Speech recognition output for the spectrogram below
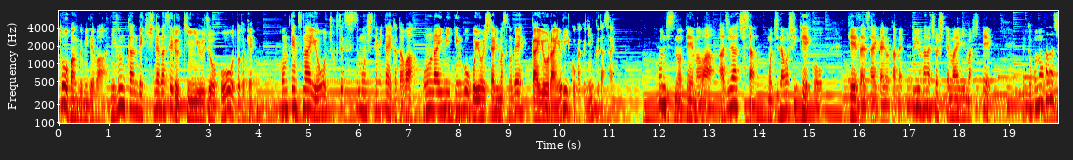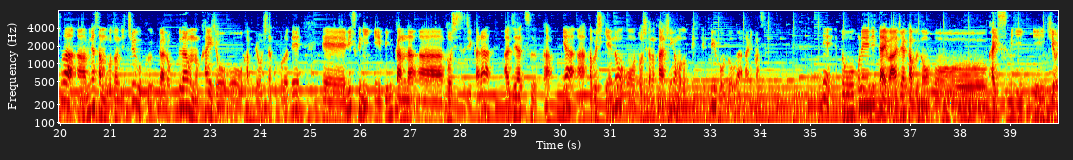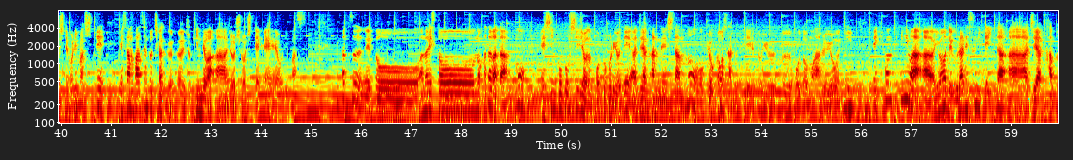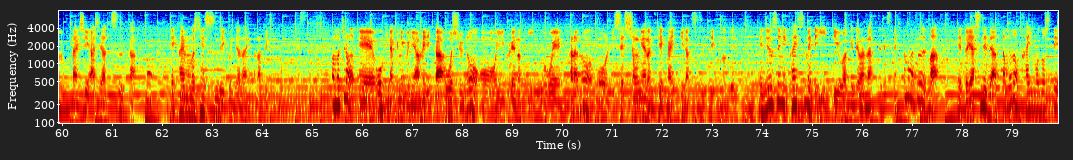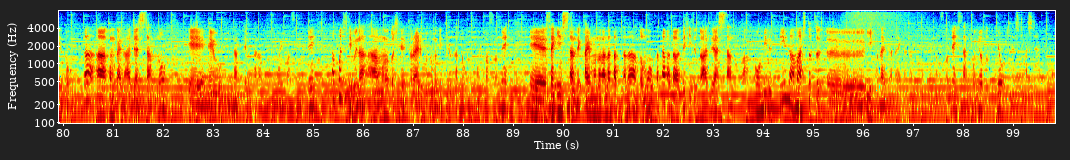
当番組では2分間で聞き流せる金融情報をお届け。コンテンツ内容を直接質問してみたい方は、オンラインミーティングをご用意してありますので、概要欄よりご確認ください。本日のテーマは、アジア資産持ち直し傾向、経済再開のためという話をしてまいりまして、えっと、この話はあ皆さんもご存知、中国がロックダウンの解除を発表したところで、えー、リスクに敏感なあ投資筋からアジア通貨や株式への投資家の関心が戻ってきているという報道があります。で、えっと、これ自体はアジア株の買い進みに寄与しておりまして、3%近く直近では上昇しております。かつ、えっ、と、アナリストの方々も、え新興国市場のポートフォリオでアジア関連資産の強化を探っているという報道もあるように、え基本的には今まで売られすぎていたアジア株ないしアジア通貨の買い戻しに進んでいくんじゃないかなというところです。まもちろん、えー大きな国々、アメリカ、欧州のインフレのピークを終えからのリセッションへの警戒っていうのは続いていくので、え純粋に買い進めていいっていうわけではなくてですね、ひとまず、まあ、えっ、と、安値であったものを買い戻す程度が、あ今回のアジア資産の、えー、動きになってるかなと思いますので、まあ、ポジティブなものとして捉えることもできるかと思いますので、えー、最近資産で買い物がなかったなと思う方々は、ぜひちょっとアジア資産とかを見るっていうのは、まあ一つ、いい答えではないかなと思いますので、参考にお届けをいたしました。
